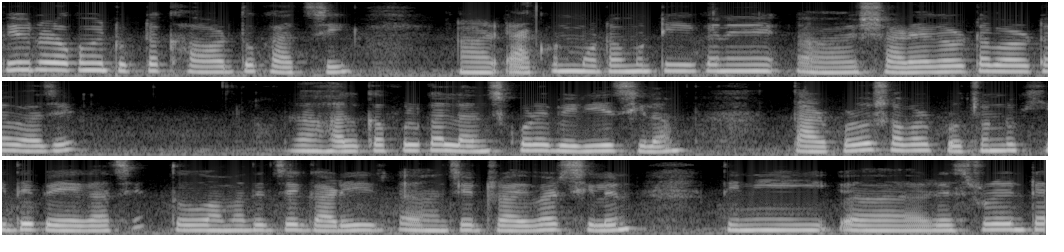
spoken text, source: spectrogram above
বিভিন্ন রকমের টুকটাক খাওয়ার তো খাচ্ছি। আর এখন মোটামুটি এখানে সাড়ে এগারোটা, বারোটা বাজে। আমরা হালকা ফুলকা লাঞ্চ করে বেরিয়েছিলাম। তারপরেও সবার প্রচণ্ড খিদে পেয়ে গেছে। তো আমাদের যে গাড়ির যে ড্রাইভার ছিলেন, তিনি রেস্টুরেন্টে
